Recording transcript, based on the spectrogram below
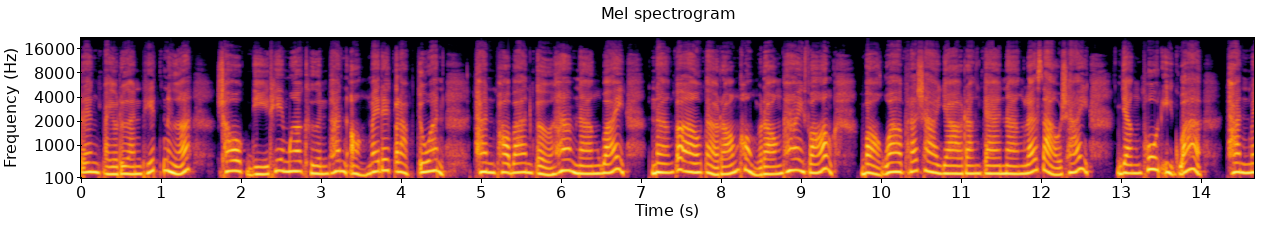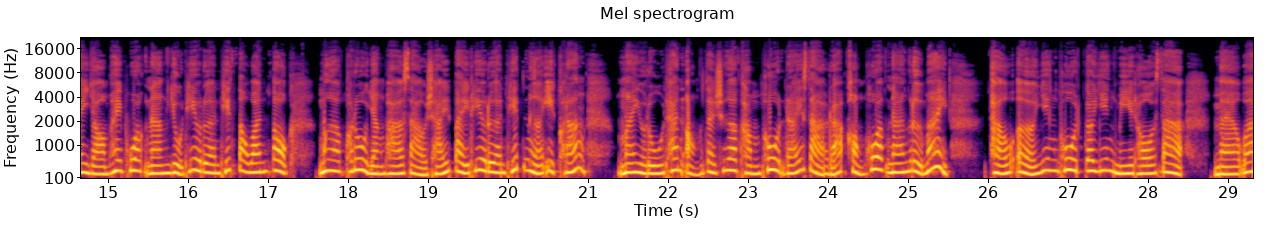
เร่งไปเรือนทิศเหนือ โชคดีที่เมื่อคืนท่านอ่องไม่ได้กลับจวน ท่านพ่อบ้านเก๋อห้ามนางไว้ นางก็เอาแต่ร้องห่มร้องไห้ฟ้อง บอกว่าพระชายารังแกนางและสาวใช้ ยังพูดอีกว่า ท่านไม่ยอมให้พวกนางอยู่ที่เรือนทิศตะวันตก เมื่อครู่ยังพาสาวใช้ไปที่เรือนทิศเหนืออีกครั้ง ไม่รู้ท่านอ๋องจะเชื่อคำพูดไร้สาระของพวกนางหรือไม่ เถาเอ๋อยิ่งพูดก็ยิ่งมีโทสะ แม้ว่า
